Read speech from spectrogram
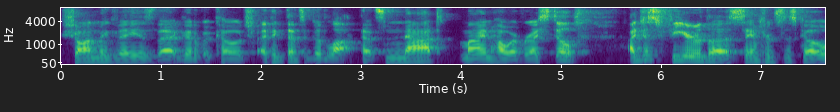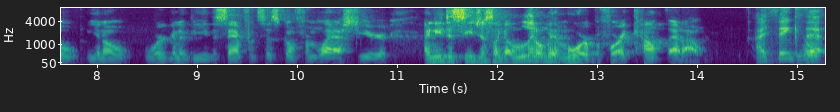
Sean McVay is that good of a coach. I think that's a good lock. That's not mine. However, I still, I just fear the San Francisco. You know, we're going to be the San Francisco from last year. I need to see just like a little bit more before I count that out. I think that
